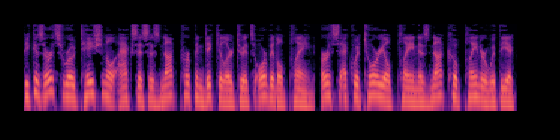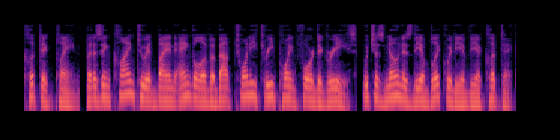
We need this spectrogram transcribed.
Because Earth's rotational axis is not perpendicular to its orbital plane, Earth's equatorial plane is not coplanar with the ecliptic plane, but is inclined to it by an angle of about 23.4 degrees, which is known as the obliquity of the ecliptic.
